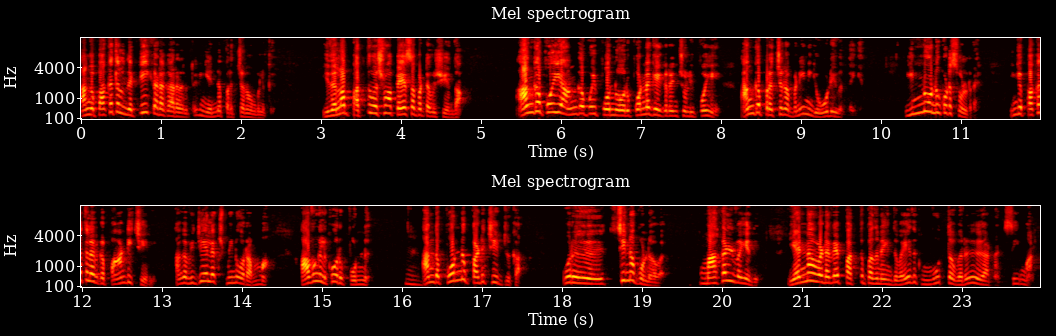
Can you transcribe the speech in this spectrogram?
அங்க பக்கத்துல இந்த டீ கடைக்காரர்கிட்ட நீங்க என்ன பிரச்சனை உங்களுக்கு? இதெல்லாம் பத்து வருஷமா பேசப்பட்ட விஷயம்தான். அங்க போய் அங்க போய் பொண்ணு ஒரு பொண்ணை கேக்குறேன்னு சொல்லி போய் அங்க பிரச்சனை பண்ணி நீங்க ஓடி வந்தீங்க. இன்னொன்னு கூட சொல்றேன். இங்க பக்கத்துல இருக்க பாண்டிச்சேரி அங்க விஜயலட்சுமின்னு ஒரு அம்மா அவங்களுக்கு ஒரு பொண்ணு. அந்த பொண்ணு படிச்சிட்டு இருக்கா. ஒரு சின்ன பொண்ணு அவ. மகள் வயது என்னை விடவே பத்து பதினைந்து வயதுக்கு மூத்தவர் அண்ணன் சீமான்.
